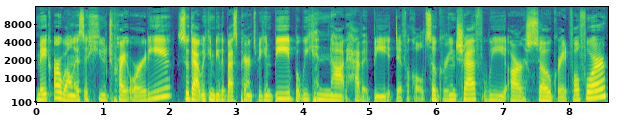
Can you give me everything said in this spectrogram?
make our wellness a huge priority so that we can be the best parents we can be, but we cannot have it be difficult. So Green Chef, we are so grateful for.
